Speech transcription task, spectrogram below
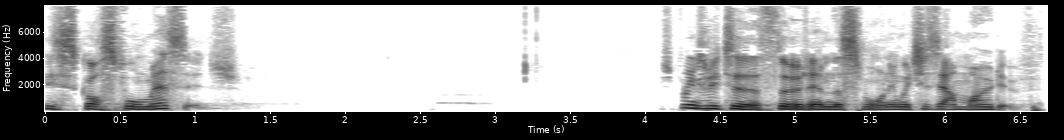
this gospel message. Which brings me to the third M this morning, which is our motive.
